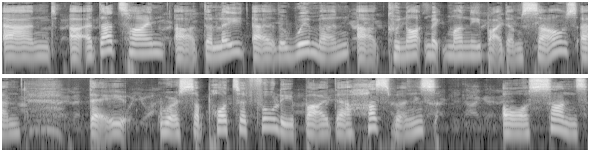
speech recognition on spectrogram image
and uh, at that time, uh, the late, uh, the women uh, could not make money by themselves, and they were supported fully by their husbands or sons,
